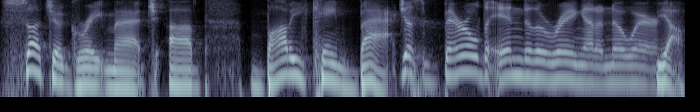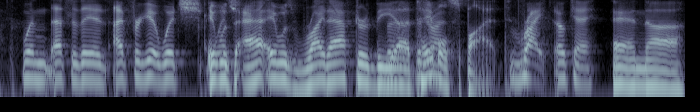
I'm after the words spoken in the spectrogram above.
such a great match. Uh, Bobby came back. Just barreled into the ring out of nowhere. Yeah. When after they had, I forget which. it was at, it was right after the, The- uh, table spot. right. Okay. and uh,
